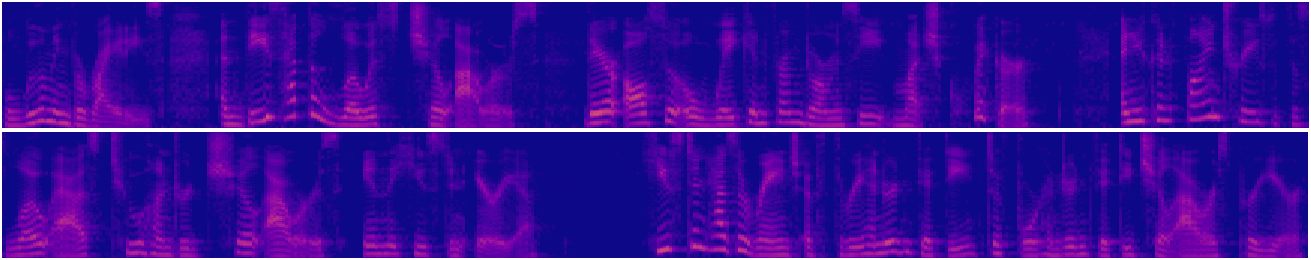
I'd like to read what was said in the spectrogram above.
blooming varieties, and these have the lowest chill hours. They are also awakened from dormancy much quicker. And you can find trees with as low as 200 chill hours in the Houston area. Houston has a range of 350 to 450 chill hours per year,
